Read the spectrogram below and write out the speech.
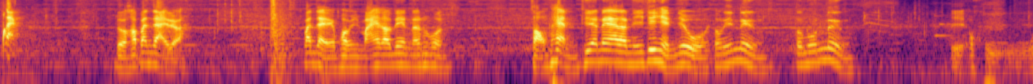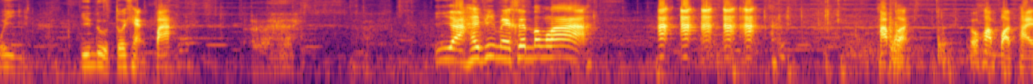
แตกโดดเข้าปั้นใหญ่ดีกว่าปั้นใหญ่พอมีไม้ให้เราเล่นนะทุกคนสองแผ่นที่แน่ตอนนี้ที่เห็นอยู่ ตรงนี้หนึ่งตรงนู้นหนึ่งโอ้โหยืนดูดตัวแข็งปักอย่าให้พี่ไมเคิลต้องล่าอะอะอะอะอะพับก่อน พื่อความปลอดภัย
